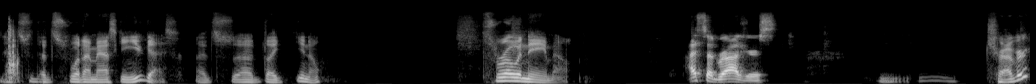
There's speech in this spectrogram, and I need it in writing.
That's that's what I'm asking you guys. That's uh, like you know, throw a name out. I said Rodgers. Trevor.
